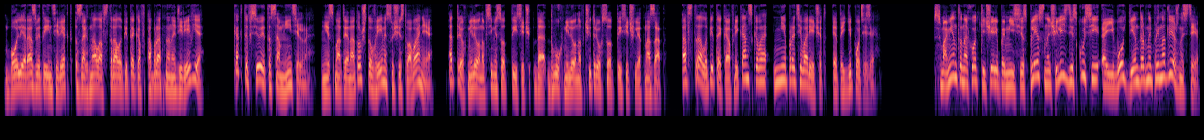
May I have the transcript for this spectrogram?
Более развитый интеллект загнал австралопитеков обратно на деревья? Как-то все это сомнительно, несмотря на то, что время существования от 3 миллионов 700 тысяч до 2 миллионов 400 тысяч лет назад австралопитека африканского не противоречит этой гипотезе. С момента находки черепа миссис Плес начались дискуссии о его гендерной принадлежности.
